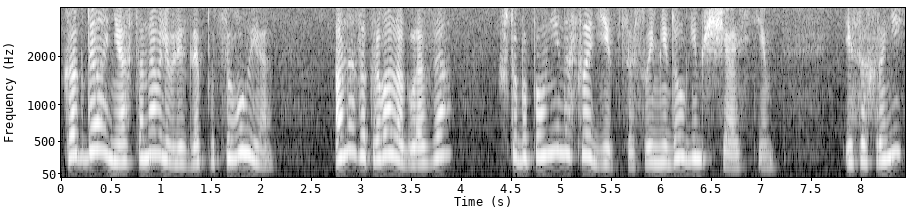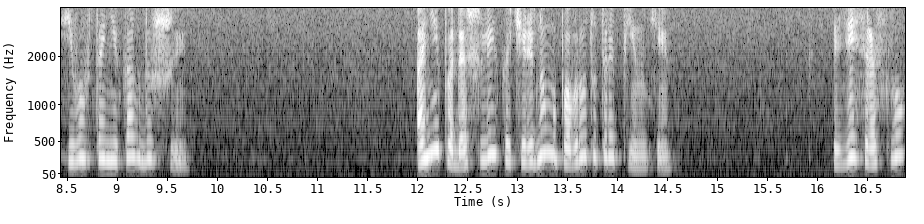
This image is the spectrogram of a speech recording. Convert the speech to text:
Когда они останавливались для поцелуя, она закрывала глаза, чтобы полнее насладиться своим недолгим счастьем и сохранить его в тайниках души. Они подошли к очередному повороту тропинки. Здесь росло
